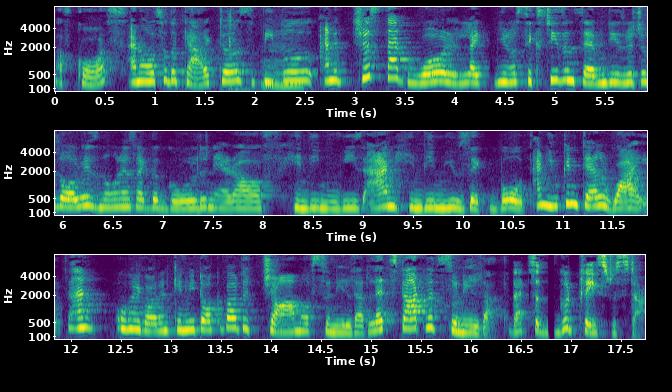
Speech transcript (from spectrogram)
of course, and also the characters, the people, and it's just that world, like, you know, 60s and 70s, which is always known as like the golden era of Hindi movies and Hindi music, both. And you can tell why. And Oh my god, and can we talk about the charm of Sunil Dutt? Let's start with Sunil Dutt. That's a good place to start.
